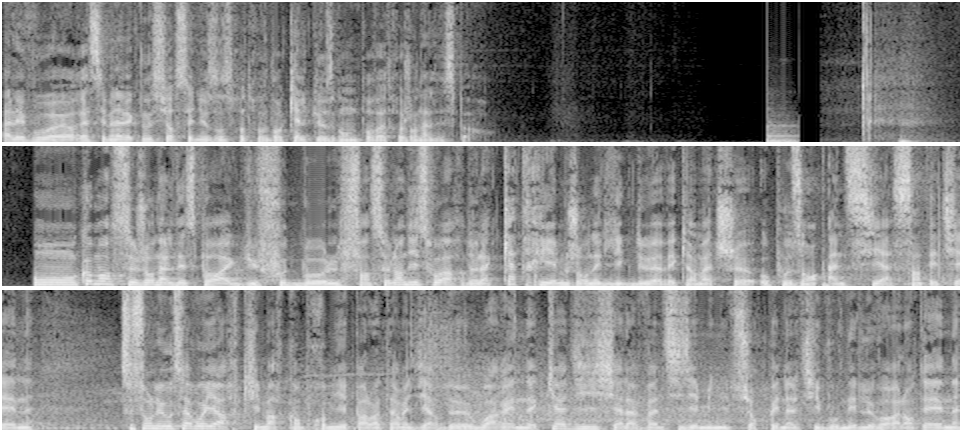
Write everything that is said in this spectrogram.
Allez, vous euh, restez bien avec nous sur CNews. On se retrouve dans quelques secondes pour votre journal des sports. On commence ce journal des sports avec du football. Fin ce lundi soir de la quatrième journée de Ligue 2 avec un match opposant Annecy à Saint-Etienne. Ce sont les Hauts-Savoyards qui marquent en premier par l'intermédiaire de Warren Caddy à la 26e minute sur penalty. Vous venez de le voir à l'antenne.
